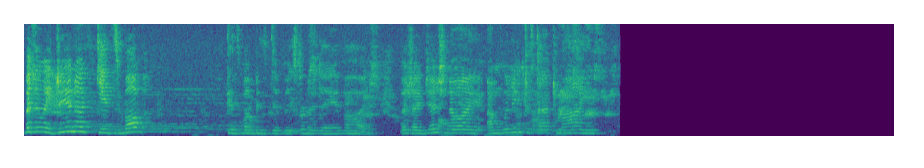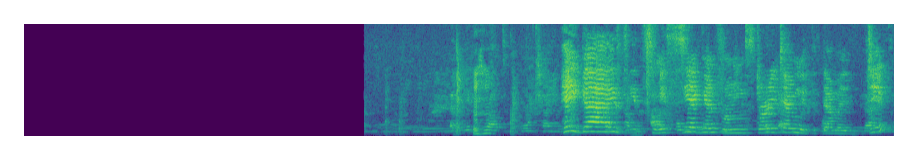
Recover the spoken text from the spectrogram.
By the way, do you know Kidz Bop? Kidz Bop is the best band I ever had, But I don't oh. know I, I'm willing to start mine. Mm-hmm. Hey guys, it's Missy again from Storytime with Damadi.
